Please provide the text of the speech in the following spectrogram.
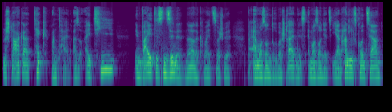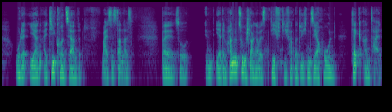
ein starker Tech-Anteil, also IT im weitesten Sinne. Ne? Da kann man jetzt zum Beispiel bei Amazon drüber streiten, ist Amazon jetzt eher ein Handelskonzern oder eher ein IT-Konzern, wird meistens dann als bei so in eher dem Handel zugeschlagen, aber es definitiv hat natürlich einen sehr hohen Tech-Anteil.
